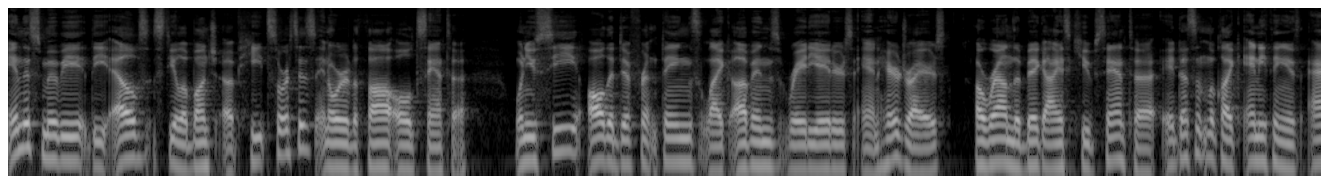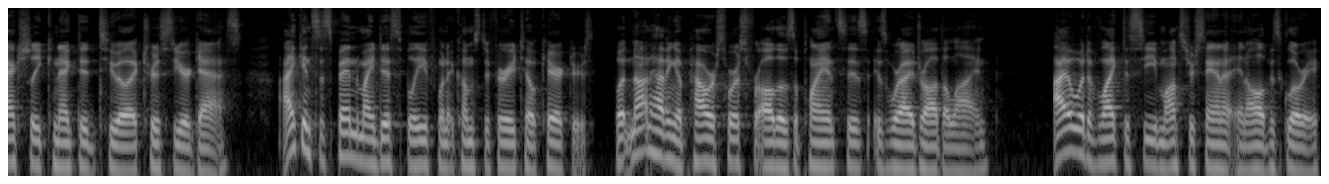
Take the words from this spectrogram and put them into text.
In this movie, the elves steal a bunch of heat sources in order to thaw old Santa. When you see all the different things like ovens, radiators, and hair dryers, around the big ice cube Santa, it doesn't look like anything is actually connected to electricity or gas. I can suspend my disbelief when it comes to fairy tale characters, but not having a power source for all those appliances is where I draw the line. I would have liked to see Monster Santa in all of his glory.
